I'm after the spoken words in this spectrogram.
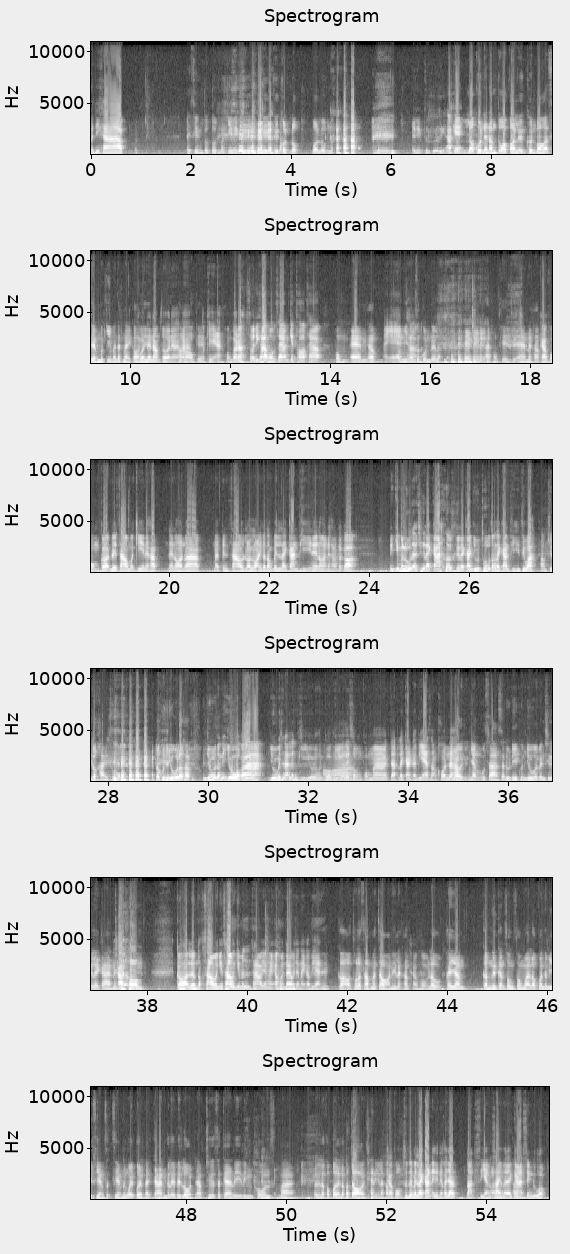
วัสดีครับ ไอเสียงตุ๊ดๆเมื่อกี้นี่คือ คือคือกดลบ volume อะไอเด็กตุ๊ดโอเค เราควรแนะนำตัวก่อนหรือคุณบอกว่าเสียงเมื่อกี้มาจากไหนก่อนควรดีแนะนำตัวนะอ๋ออะโอเคโอเคอะผมก่อนนะสวัสดีครับผมแซม Get Talk ครับผมแอนครับไอแอนต้องมีครันาบมสกุลด้วยเหรออะโอเคชื่อแอนนะครับครับผมก็ด้วย sound เมื่อกี้นะครับ แน่นอนว่ามันเป็น sound หลอนๆก็ต้องเป็นรายการผีแน่นอนนะครับ แล้วก็ จริงๆมันรู้แต่ชื่อรายการก็คือรายการ YouTube ก็ต้องรายการผีสิวะอ้าวคิดว่าขายทูบแล้วคุณยูแล้วครับยูตอนนี้ยูบอกว่ายูไม่ถนัดเรื่องผียูเป็นคนกลัวผีอ๋อก็เลยส่งผมมาจัดรายการกับพี่แอนสองคนแต่นะคเรารับยังอุตส่าห์สดุดีคุณยูไว้เป็นชื่อรายการนะครับผมก็เริ่มจาก sound เมื่อกี้ sound เมื่อกี้มัน sound ยังไงเอามันได้มาจากไหนครับพี่แอนก็เอาโทรศัพท์มาจ่อนี่แหละครับครับผมเราพยายาม ก็นึกกันส่งๆว่าเราควรจะมีเสียงสักเสียงหนึงไว้เปิดรายการก็เลยไปโหลดแอปชื่อ Scary Ringtones มาเออแล้วก็เปิดแล้วก็จ่อแค่นี้แหละครับครับผมซึ่งถ้าเป็นรายการอื่นเนี่ยเขาจะตัดเสียงใส่มารายการอ่าซึ่งดูแบบ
